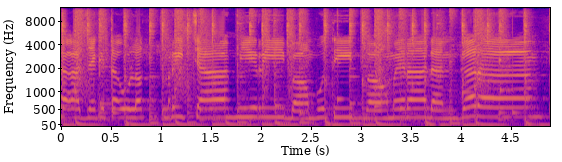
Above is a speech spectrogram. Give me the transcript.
Saatnya kita ulek merica, miri, bawang putih, bawang merah, dan garam.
